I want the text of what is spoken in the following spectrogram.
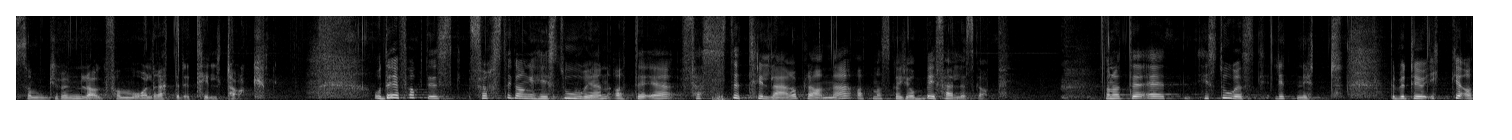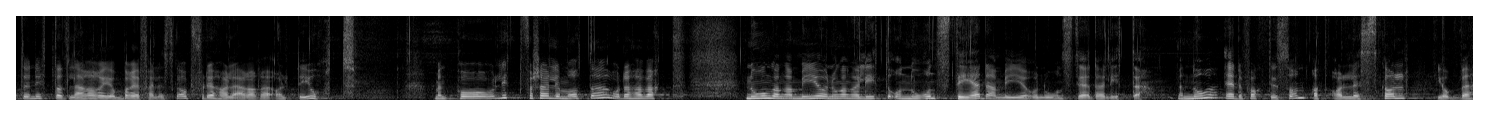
som grunnlag for målrettede tiltak. Og Det er faktisk første gang i historien at det er festet til læreplanene at man skal jobbe i fellesskap. Sånn at det er historisk litt nytt. Det betyr jo ikke at det er nytt at lærere jobber i fellesskap, for det har lærere alltid gjort. Men på litt forskjellige måter, og det har vært noen ganger mye og noen ganger lite, og noen steder mye og noen steder lite. Men nå er det faktisk sånn at alle skal jobbe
